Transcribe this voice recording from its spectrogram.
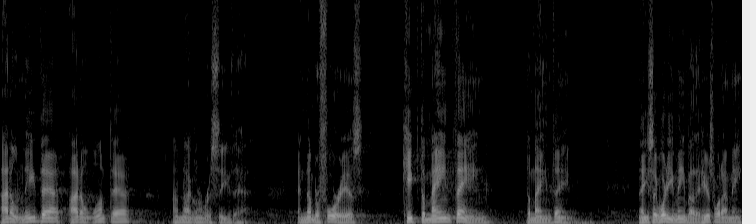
I don't need that. I don't want that. I'm not going to receive that. And number four is keep the main thing the main thing. Now you say, what do you mean by that? Here's what I mean.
